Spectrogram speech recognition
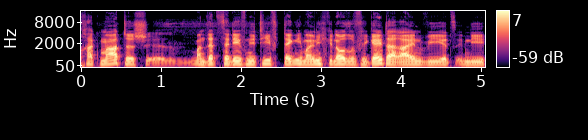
pragmatisch. Äh, man setzt ja definitiv, denke ich mal, nicht genauso viel Geld da rein wie jetzt in die,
